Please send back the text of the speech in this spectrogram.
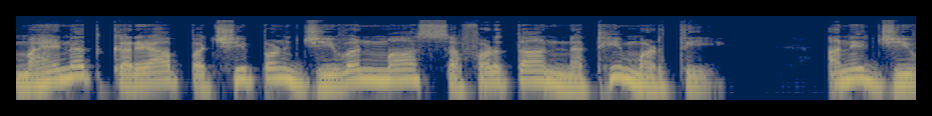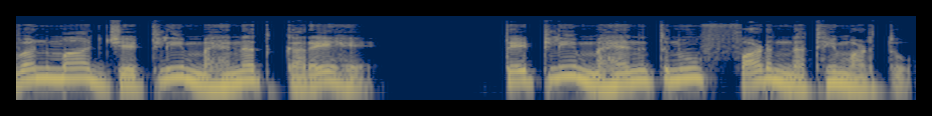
મહેનત કર્યા પછી પણ જીવનમાં સફળતા નથી મળતી અને જીવનમાં જેટલી મહેનત કરે છે તેટલી મહેનતનું ફળ નથી મળતું.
